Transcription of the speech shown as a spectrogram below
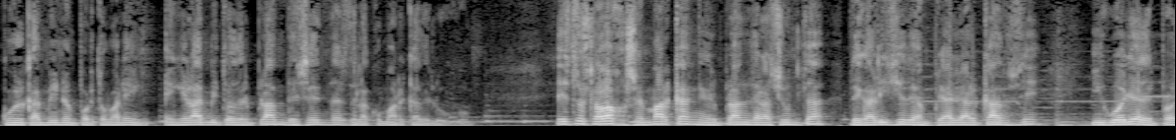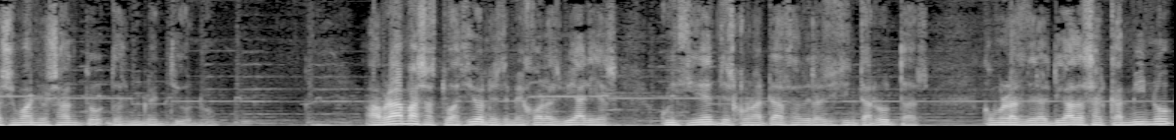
con el camino en Puerto Marín, en el ámbito del plan de sendas de la comarca de Lugo. Estos trabajos se enmarcan en el plan de la Junta de Galicia de ampliar el alcance y huella del próximo Año Santo 2021. Habrá más actuaciones de mejoras viarias coincidentes con la traza de las distintas rutas, como las de las llegadas al camino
